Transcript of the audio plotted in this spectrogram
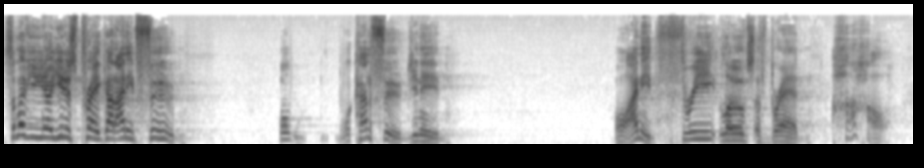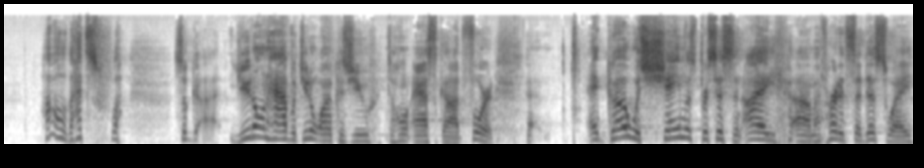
Some of you, you know, you just pray, God, I need food. Well, what kind of food do you need? Well, I need three loaves of bread. Oh, oh, that's so. God, you don't have what you don't want because you don't ask God for it. And go with shameless persistence. I um, have heard it said this way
